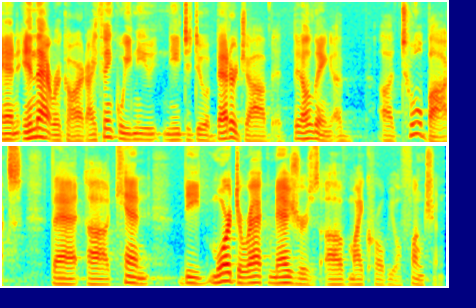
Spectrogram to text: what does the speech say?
And in that regard, I think we need, need to do a better job at building a, a toolbox that uh, can be more direct measures of microbial function.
